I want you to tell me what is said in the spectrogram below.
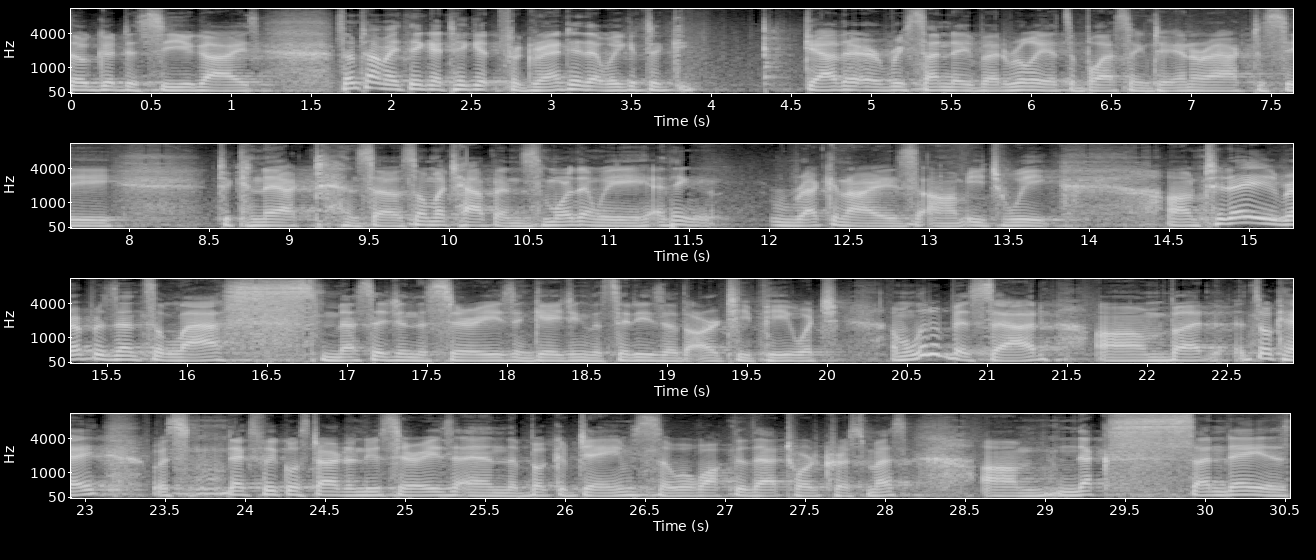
so good to see you guys. Sometimes I think I take it for granted that we get to gather every Sunday, but really it's a blessing to interact, to see, to connect. And so, so much happens more than we, I think, recognize um, each week. Um, today represents the last message in the series, Engaging the Cities of the RTP, which I'm a little bit sad, um, but it's okay. next week we'll start a new series in the book of James, so we'll walk through that toward Christmas. Um, next Sunday is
